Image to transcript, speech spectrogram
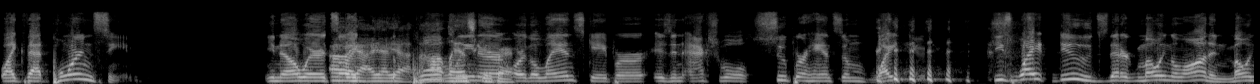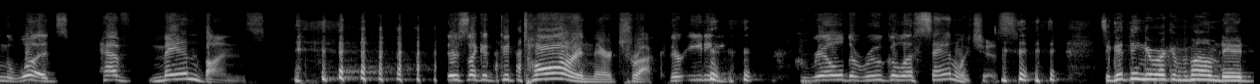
like that porn scene. You know, where it's Oh like yeah. Yeah. Yeah. The pool hot cleaner landscaper. or the landscaper is an actual super handsome white dude. These white dudes that are mowing the lawn and mowing the woods have man buns. There's like a guitar in their truck. They're eating grilled arugula sandwiches. it's a good thing you're working from home, dude.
